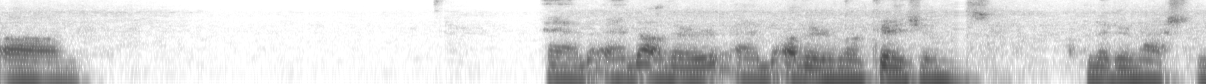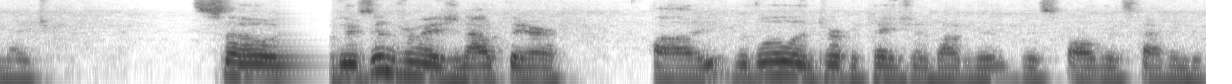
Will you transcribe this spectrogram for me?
um, and and other and other locations of international nature. So there's information out there uh, with a little interpretation about this all this having to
